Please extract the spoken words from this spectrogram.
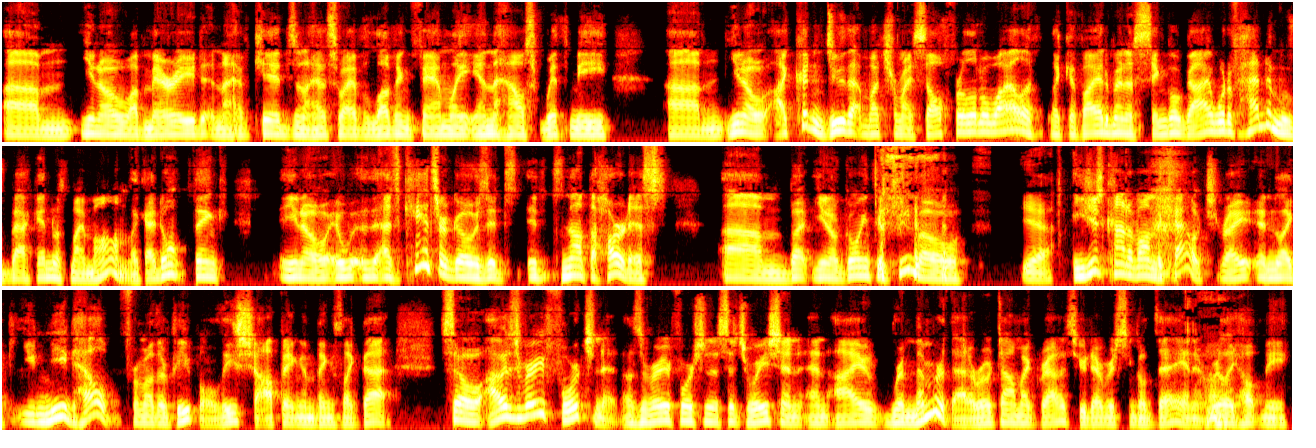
um, you know, I'm married and I have kids and I have, so I have a loving family in the house with me. Um, you know, I couldn't do that much for myself for a little while. If, like if I had been a single guy, I would have had to move back in with my mom. Like I don't think, you know, it, as cancer goes, it's, it's not the hardest. Um, but you know, going through chemo, Yeah. You just kind of on the couch, right? And like you need help from other people, at least shopping and things like that. So I was very fortunate. I was a very fortunate situation. And I remember that. I wrote down my gratitude every single day and it really helped me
